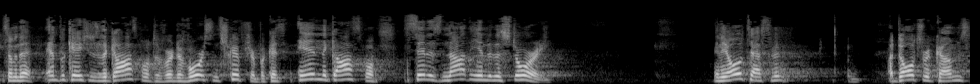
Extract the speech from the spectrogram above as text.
some of the implications of the gospel for divorce in scripture, because in the gospel, sin is not the end of the story. In the Old Testament, adultery comes,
